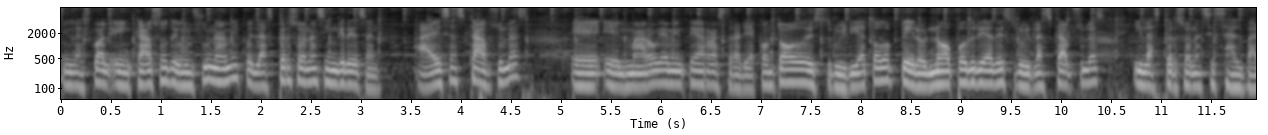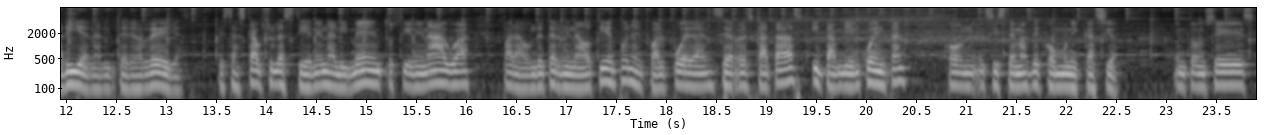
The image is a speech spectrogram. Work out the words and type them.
en las cuales en caso de un tsunami, pues las personas ingresan a esas cápsulas, eh, el mar obviamente arrastraría con todo, destruiría todo, pero no podría destruir las cápsulas y las personas se salvarían al interior de ellas. Estas cápsulas tienen alimentos, tienen agua para un determinado tiempo en el cual puedan ser rescatadas y también cuentan con sistemas de comunicación. Entonces,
